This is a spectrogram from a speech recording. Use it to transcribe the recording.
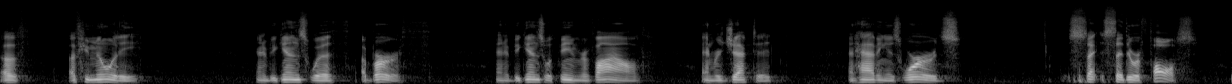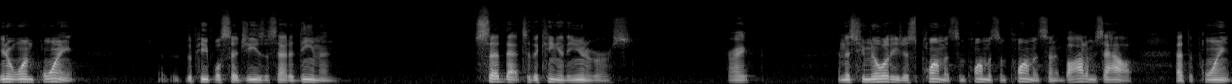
of, of humility. And it begins with a birth, and it begins with being reviled and rejected and having his words said they were false you know, at one point, the people said Jesus had a demon. Said that to the king of the universe, right? And this humility just plummets and plummets and plummets, and it bottoms out at the point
